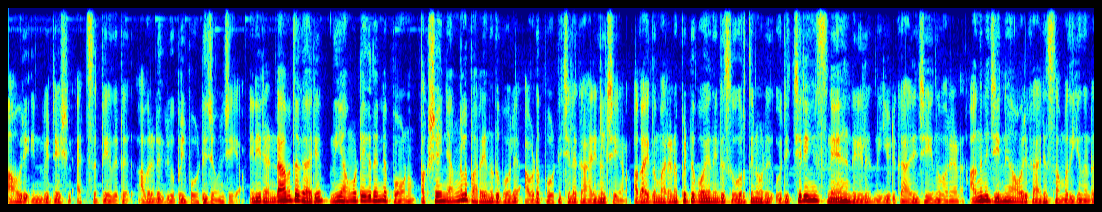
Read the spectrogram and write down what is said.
ആ ഒരു ഇൻവിറ്റേഷൻ അക്സെപ്റ്റ് ചെയ്തിട്ട് അവരുടെ ഗ്രൂപ്പിൽ പോയിട്ട് ജോയിൻ ചെയ്യാം. ഇനി രണ്ടാമത്തെ കാര്യം നീ അങ്ങോട്ടേക്ക് തന്നെ പോകണം പക്ഷേ ഞങ്ങൾ പറയുന്നത് പോലെ അവിടെ പോയിട്ട് ചില കാര്യങ്ങൾ ചെയ്യണം. അതായത് മരണപ്പെട്ടു പോയ നിന്റെ സുഹൃത്തിനോട് ഒരു ഇച്ചിരി സ്നേഹം ഉണ്ടെങ്കിൽ നീ ഒരു കാര്യം ചെയ്യുന്നു പറയാണ്. അങ്ങനെ ജിന്ന് ആ ഒരു കാര്യം സമ്മതിക്കുന്നുണ്ട്.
